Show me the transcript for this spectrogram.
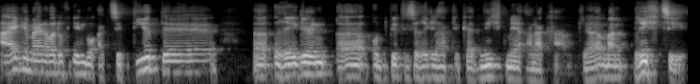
allgemein, aber doch irgendwo akzeptierte äh, Regeln äh, und wird diese Regelhaftigkeit nicht mehr anerkannt. Ja, man bricht sie.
